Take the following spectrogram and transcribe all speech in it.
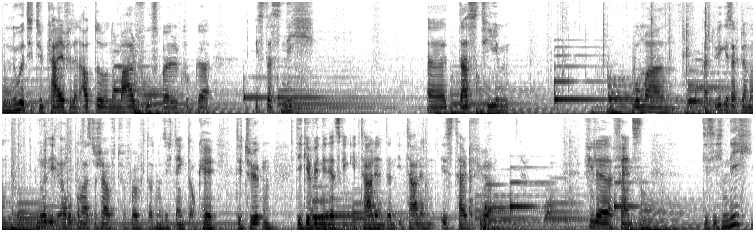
nur die Türkei für den Autonormal-Fußballgucker ist das nicht äh, das Team, wo man, halt wie gesagt, wenn man nur die Europameisterschaft verfolgt, dass man sich denkt, okay, die Türken, die gewinnen jetzt gegen Italien, denn Italien ist halt für viele Fans, die sich nicht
